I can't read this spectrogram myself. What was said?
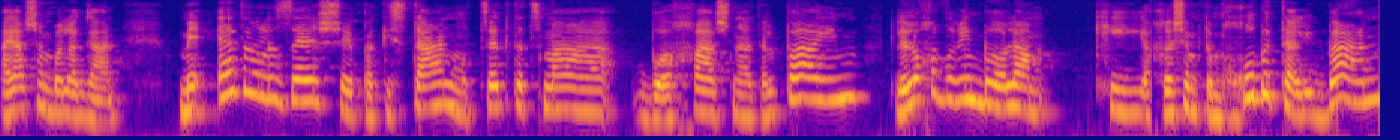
היה שם בלאגן. מעבר לזה שפקיסטן מוצאת את עצמה בואכה שנת 2000, ללא חברים בעולם, כי אחרי שהם תמכו בטליבן,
